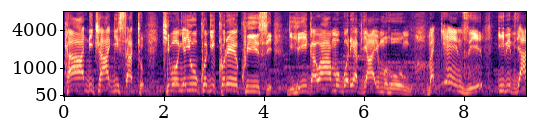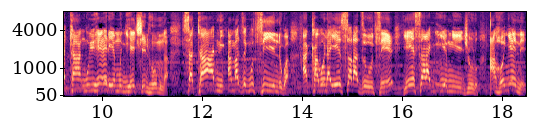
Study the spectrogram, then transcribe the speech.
kandi cya gisato kibonye yuko gikorewe ku isi gihiga wa mugore yabyaye umuhungu. Bagenzi ibi byatanguye uhereye mu gihe cy'intumwa satani amaze gutsindwa akabona yesu arazutse yesu aragiye mu ijuru. Aho nyine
